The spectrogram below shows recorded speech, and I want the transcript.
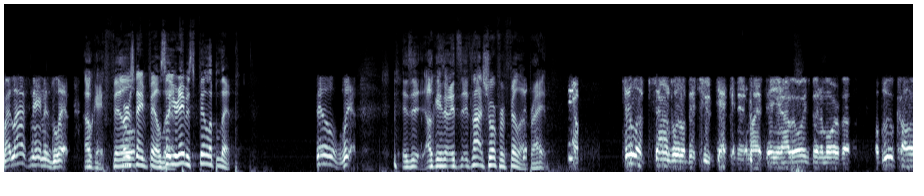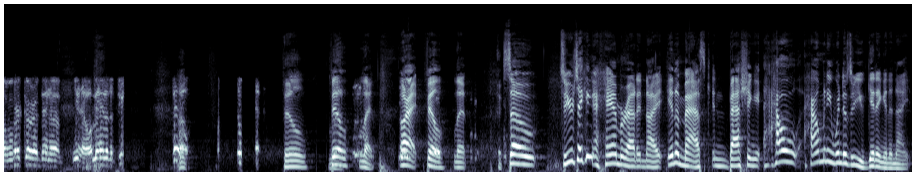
my last name is Lip. Okay, Phil. first name Phil? So your name is Philip Lip. Phil Lip. Is it okay? So it's it's not short for Philip, right? you know, Philip sounds a little bit too decadent, in my opinion. I've always been a more of a, a blue collar worker. I've been a, you know, a man of the people. Phil. Phil. Phil Lip. All right, Phil Lip. So so you're taking a hammer out at night in a mask and bashing it. How how many windows are you getting in a night?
